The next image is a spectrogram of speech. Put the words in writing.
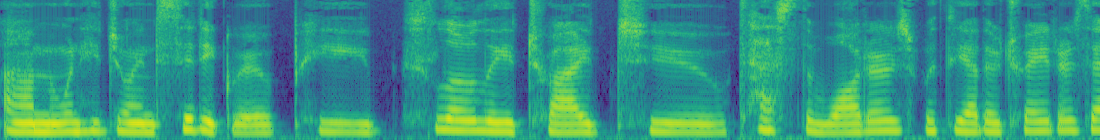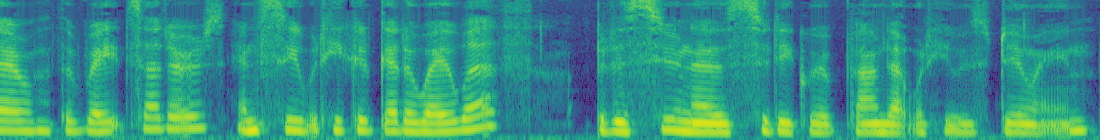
Um, when he joined Citigroup, he slowly tried to test the waters with the other traders there, with the rate setters, and see what he could get away with. But as soon as Citigroup found out what he was doing,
